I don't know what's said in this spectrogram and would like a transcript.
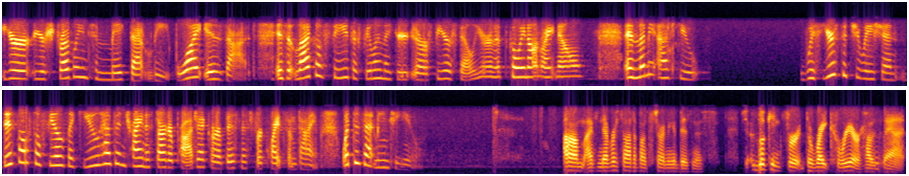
you're you're struggling to make that leap. Why is that? Is it lack of faith or feeling like you're or fear of failure that's going on right now? And let me ask you, with your situation, this also feels like you have been trying to start a project or a business for quite some time. What does that mean to you? Um, I've never thought about starting a business. Looking for the right career, how's that?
